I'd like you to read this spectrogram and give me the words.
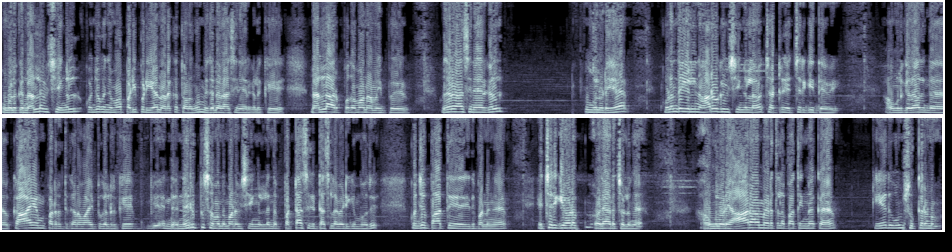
உங்களுக்கு நல்ல விஷயங்கள் கொஞ்சம் கொஞ்சமாக படிப்படியா நடக்க தொடங்கும் மிதன ராசி நல்ல அற்புதமான அமைப்பு. மிதன உங்களுடைய குழந்தைகளின் ஆரோக்கிய விஷயங்கள்ல சற்று எச்சரிக்கை தேவை. அவங்களுக்கு ஏதாவது இந்த காயம் படுறதுக்கான வாய்ப்புகள் இருக்கு. இந்த நெருப்பு சம்பந்தமான விஷயங்கள்ல இந்த பட்டாசு கிட்டாசுலாம் வெடிக்கும் போது கொஞ்சம் பார்த்து இது பண்ணுங்க. எச்சரிக்கையோட விளையாட சொல்லுங்க. அவங்களுடைய ஆறாம் இடத்துல பார்த்தீங்கன்னாக்க கேதுவும் சுக்கிரனும்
